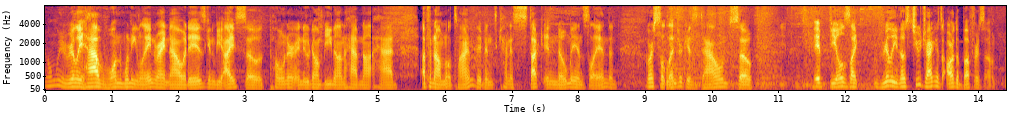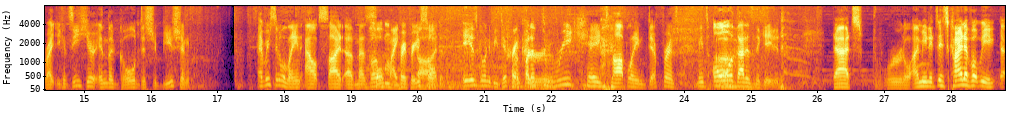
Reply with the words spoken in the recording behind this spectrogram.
You only really have one winning lane right now. It is going to be ISO. Poner and Udon Beanon have not had a phenomenal time. They've been kind of stuck in no man's land. And of course, Solendric is down. So it feels like really those two dragons are the buffer zone, right? You can see here in the gold distribution. Every single lane outside of Meslo, Oh pray for your soul, is going to be different. But a 3k top lane difference means all of that is negated. That's brutal. I mean, it's, it's kind of what we uh,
